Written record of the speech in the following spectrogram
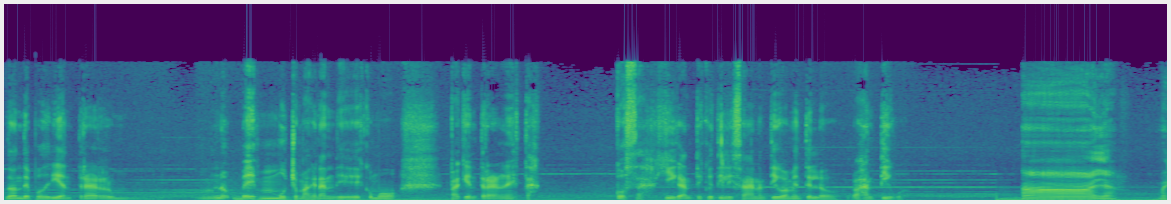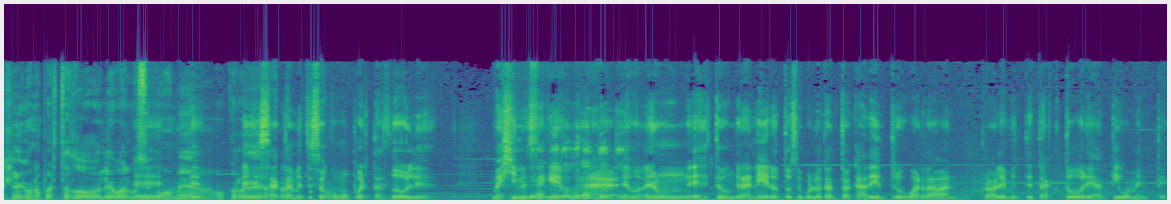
donde podría entrar un es mucho más grande, es como para que entraran estas cosas gigantes que utilizaban antiguamente los, antiguos. Ah, ya. Imagina que una puerta doble o algo así eh, como media eh, Exactamente, son como puertas dobles. Imagínense que esto es un granero, entonces por lo tanto acá adentro guardaban probablemente tractores antiguamente.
